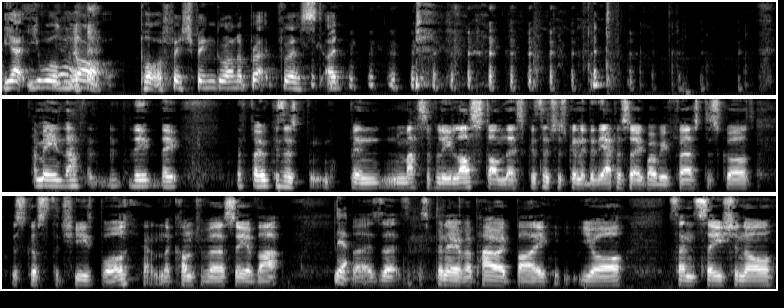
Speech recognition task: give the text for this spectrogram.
Yeah, you will Yeah. not put a fish finger on a breakfast. I, I mean, the, the, the, the focus has been massively lost on this because this was going to be the episode where we first discussed, discussed the cheese board and the controversy of that. yeah, But it's, uh, it's been overpowered by your sensational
